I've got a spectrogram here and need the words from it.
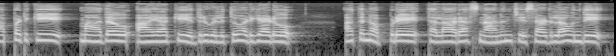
అప్పటికి మాధవ్ ఆయాకి ఎదురు వెళుతూ అడిగాడు. అతను అప్పుడే తలారా స్నానం చేశాడులా ఉంది.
